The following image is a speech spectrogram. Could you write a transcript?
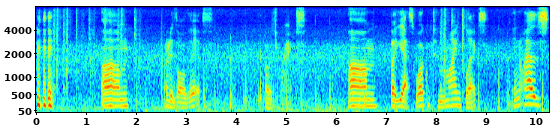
um, what is all this? Oh, it's ranks. Um, but yes, welcome to Mineplex. And as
